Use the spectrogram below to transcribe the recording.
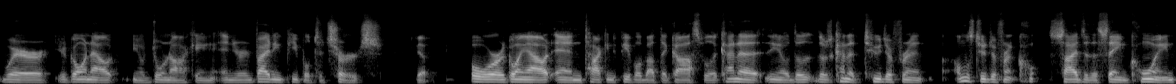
where you're going out, you know, door knocking and you're inviting people to church. Yep. Or going out and talking to people about the gospel. It kind of, you know, those, those kind of two different, almost two different co- sides of the same coin.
